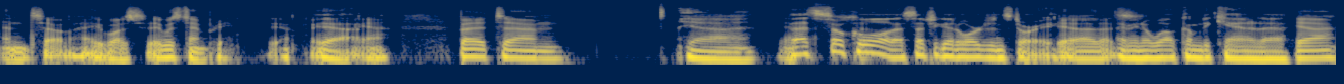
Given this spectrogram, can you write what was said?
And so it was, it was temporary, yeah, Yeah. yeah. But um, yeah, yeah. That's so cool. That's such a good origin story. yeah, that's, I mean, a welcome to Canada. yeah,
